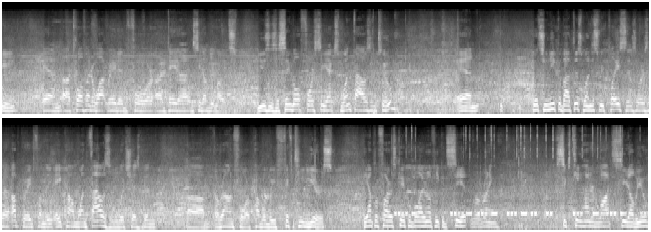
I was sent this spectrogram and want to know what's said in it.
and uh, 1200 watt rated for uh, data and CW modes. Uses a single 4CX 1000 tube. And what's unique about this one, this replaces or is an upgrade from the ACOM 1000, which has been um, around for probably 15 years. The amplifier is capable, I don't know if you can see it, we're running 1600 watts CW.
